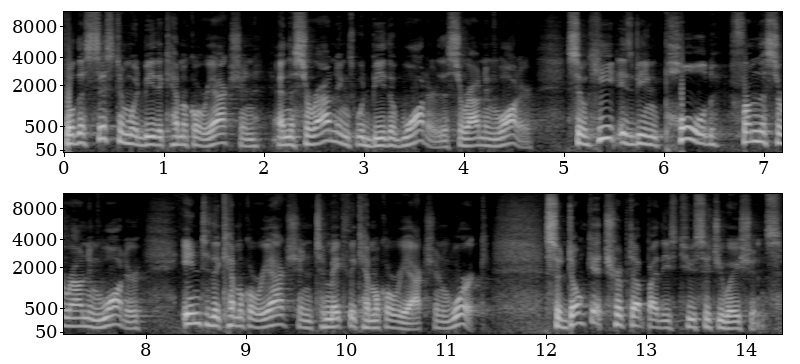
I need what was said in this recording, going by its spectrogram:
Well, the system would be the chemical reaction and the surroundings would be the water, the surrounding water. So heat is being pulled from the surrounding water into the chemical reaction to make the chemical reaction work. So don't get tripped up by these two situations.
